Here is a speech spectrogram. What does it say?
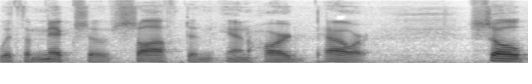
with a mix of soft and, and hard power. So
